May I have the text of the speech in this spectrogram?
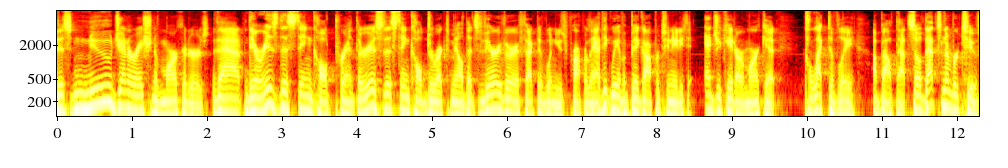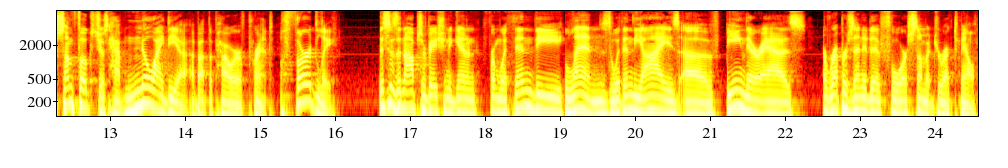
this new generation of marketers that there is this thing called print, there is this thing called direct mail that's very, very effective when used properly. I think we have a big opportunity to educate our market collectively about that. So that's number two. Some folks just have no idea about the power of print. Thirdly, this is an observation again from within the lens, within the eyes of being there as a representative for Summit Direct Mail.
